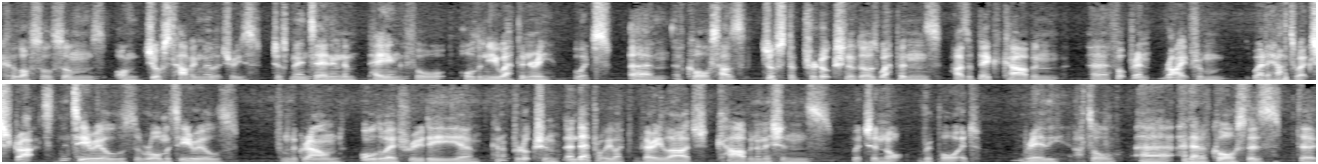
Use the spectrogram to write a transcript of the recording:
colossal sums on just having militaries, just maintaining them, paying for all the new weaponry, which um, of course has just the production of those weapons has a big carbon uh, footprint right from where they have to extract materials, the raw materials from the ground, all the way through the um, kind of production, and they're probably like very large carbon emissions which are not reported really at all. Uh, and then of course there's the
